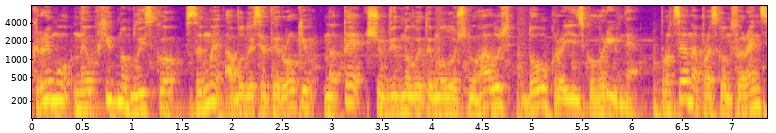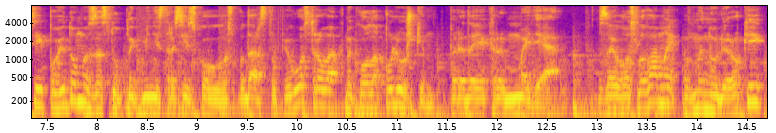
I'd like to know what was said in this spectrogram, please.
Криму необхідно близько 7 або 10 років на те, щоб відновити молочну галузь до українського рівня. Про це на прес-конференції повідомив заступник міністра сільського господарства півострова Микола Полюшкін. Передає Крим Медіа. За його словами, в минулі роки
